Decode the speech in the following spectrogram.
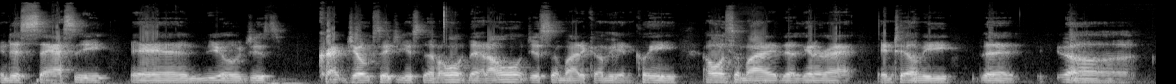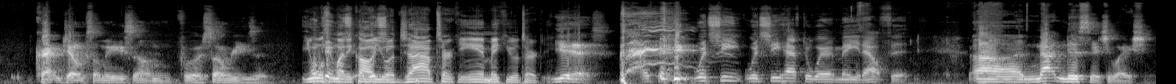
and just sassy and you know just crack jokes at you and stuff. I want that. I want just somebody to come in and clean. I want somebody to interact and tell me that uh, crack jokes on me some for some reason. You want somebody was- to call you she- a job turkey and make you a turkey. Yes. okay. would she would she have to wear a maid outfit? Uh, not in this situation.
